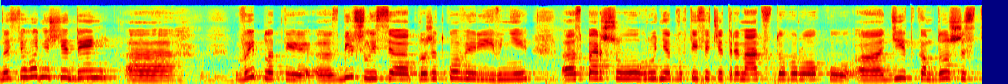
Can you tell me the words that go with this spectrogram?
На сьогоднішній день е, виплати е, збільшилися прожиткові рівні е, з 1 грудня 2013 року. Діткам до 6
